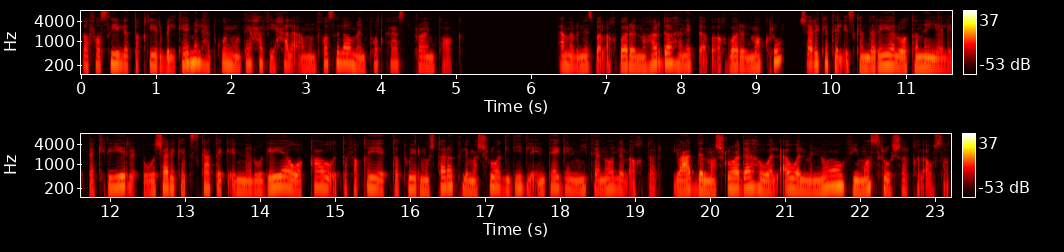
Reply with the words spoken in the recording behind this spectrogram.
تفاصيل التقرير بالكامل هتكون متاحة في حلقة منفصلة من بودكاست Prime Talk أما بالنسبة لأخبار النهاردة هنبدأ بأخبار ال macro. شركة الإسكندرية الوطنية للتكرير وشركة سكاتك النرويجية وقعوا اتفاقية تطوير مشترك لمشروع جديد لإنتاج الميثانول الأخضر. يعد المشروع ده هو الأول من نوعه في مصر والشرق الأوسط.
